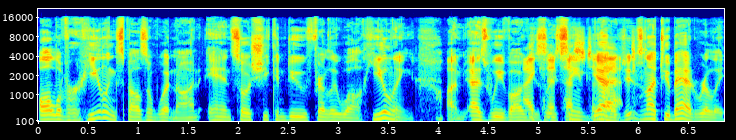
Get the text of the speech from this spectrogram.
all of her healing spells and whatnot, and so she can do fairly well healing, um, as we've obviously seen. Yeah, that. it's not too bad really,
